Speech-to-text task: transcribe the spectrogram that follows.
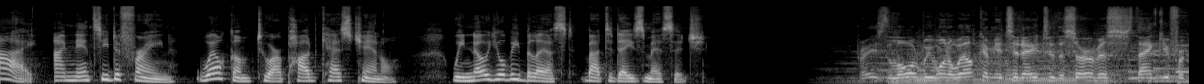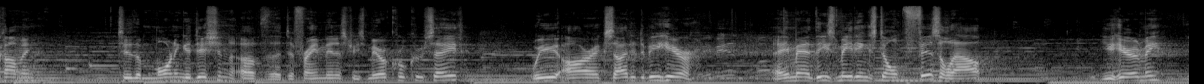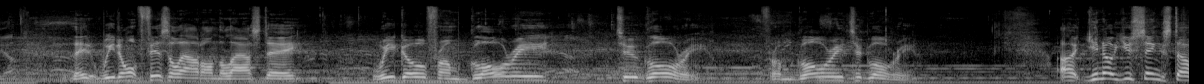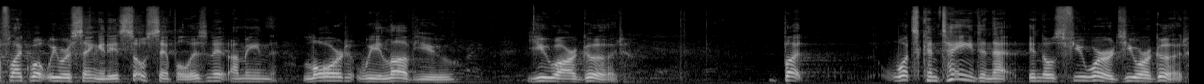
Hi, I'm Nancy Dufresne. Welcome to our podcast channel. We know you'll be blessed by today's message. Praise the Lord. We want to welcome you today to the service. Thank you for coming to the morning edition of the Dufresne Ministries Miracle Crusade. We are excited to be here. Amen. Amen. These meetings don't fizzle out. You hearing me? They, we don't fizzle out on the last day. We go from glory to glory, from glory to glory. Uh, you know, you sing stuff like what we were singing. It's so simple, isn't it? I mean, Lord, we love you. You are good. But what's contained in that in those few words, you are good,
